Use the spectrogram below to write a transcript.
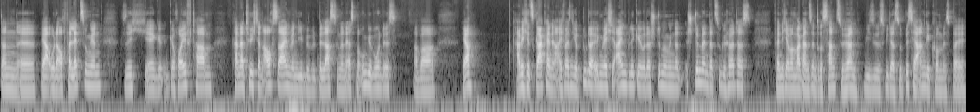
dann, äh, ja, oder auch Verletzungen sich äh, ge gehäuft haben, kann natürlich dann auch sein, wenn die Be Belastung dann erstmal ungewohnt ist. Aber ja, habe ich jetzt gar keine, ich weiß nicht, ob du da irgendwelche Einblicke oder Stimmungen, Stimmen dazu gehört hast. Fände ich aber mal ganz interessant zu hören, wie das, wie das so bisher angekommen ist bei,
